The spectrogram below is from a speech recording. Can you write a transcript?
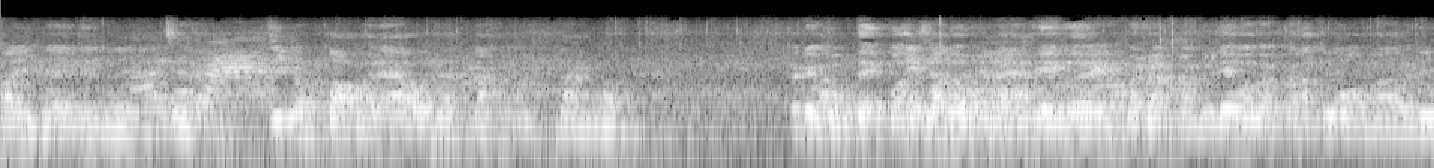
ค่อยอีกเรื่องหนึ่งเลยจริงจริงก็บอกไว้แล้วว่าถ้าดังดังแบบ ก็เดี๋ยวผมเตะบอลเสร็จแล้วผมร้องเพลงเลย มันแบบมันเรียกว่าแบบกำลังวอร์มมาพอดี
